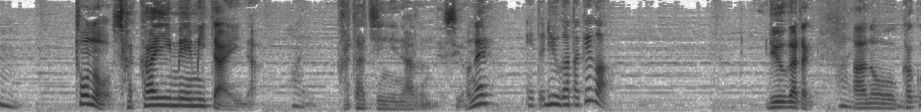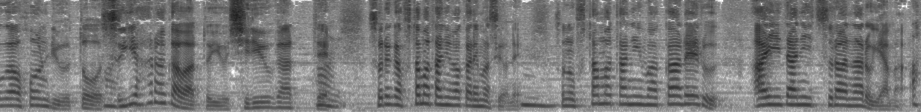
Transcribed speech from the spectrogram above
うん。との境目みたいなはい。形になるんですよね。えっ、と龍ヶ岳が、龍ヶ岳。はい。あの加古川本流とはい。杉原川という支流があって、はい。それが二股に分かれますよね、うん。その二股に分かれる間に連なる山。あ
